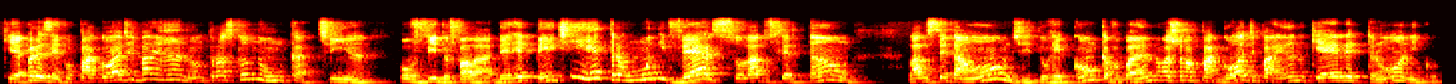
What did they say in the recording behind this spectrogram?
Que é, por exemplo, o pagode baiano, é um troço que eu nunca tinha ouvido falar. De repente entra um universo lá do sertão, lá não sei da onde, do recôncavo baiano, nós chama pagode baiano, que é eletrônico,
